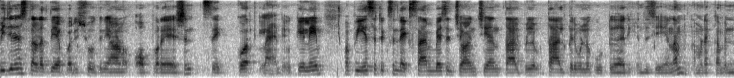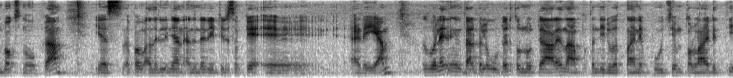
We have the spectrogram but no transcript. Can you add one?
വിജിലൻസ് നടത്തിയ പരിശോധനയാണ് ഓപ്പറേഷൻ സെക്വർ ലാൻഡ്. ഓക്കെ അല്ലേ? അപ്പോൾ പി എസ് ടെക്സിന്റെ എക്സാം ജോയിൻ ചെയ്യാൻ താല്പര്യം താല്പര്യമുള്ള കൂട്ടുകാർ എന്ത് ചെയ്യണം? നമ്മുടെ കമന്റ് ബോക്സ് നോക്കുക. യെസ് അപ്പം അതിൽ ഞാൻ അതിന്റെ ഡീറ്റെയിൽസ് ഒക്കെ ആഡ് ചെയ്യാം. അതുപോലെ നിങ്ങൾക്ക് താല്പര്യമുള്ള കൂട്ടുകാർ തൊണ്ണൂറ്റാറ് നാൽപ്പത്തഞ്ച് ഇരുപത്തിനാല് പൂജ്യം തൊള്ളായിരത്തി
